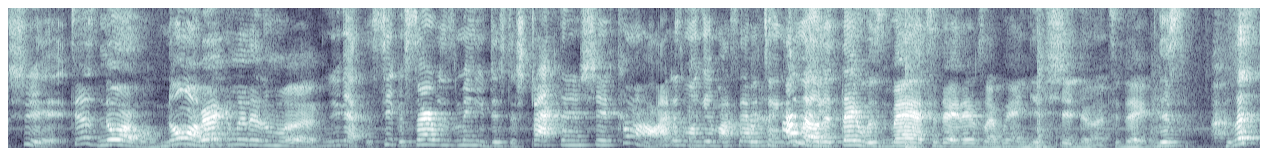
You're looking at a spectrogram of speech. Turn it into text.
shit. Just normal, Normal. regular to the mud. You got the Secret Service man, you just distracting and shit. Come on, I just want to get my 17 I know that they was mad today. They was like, "We ain't getting shit done today." This, Let's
